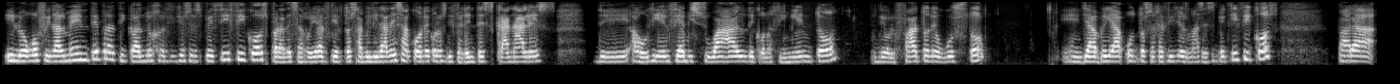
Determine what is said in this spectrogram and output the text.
Y luego finalmente practicando ejercicios específicos para desarrollar ciertas habilidades acorde con los diferentes canales de audiencia visual, de conocimiento, de olfato, de gusto. Y ya habría otros ejercicios más específicos para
